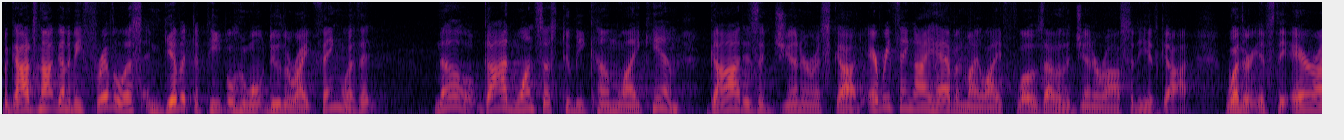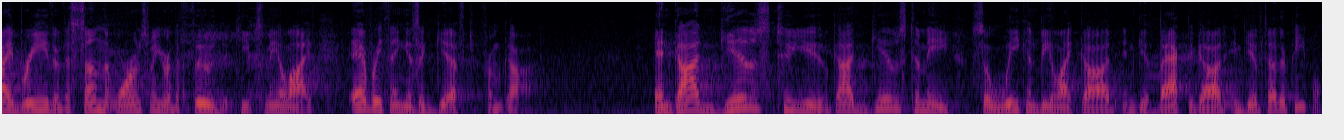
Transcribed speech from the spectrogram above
But God's not going to be frivolous and give it to people who won't do the right thing with it. No, God wants us to become like Him. God is a generous God. Everything I have in my life flows out of the generosity of God. Whether it's the air I breathe, or the sun that warms me, or the food that keeps me alive, everything is a gift from God. And God gives to you, God gives to me, so we can be like God and give back to God and give to other people.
